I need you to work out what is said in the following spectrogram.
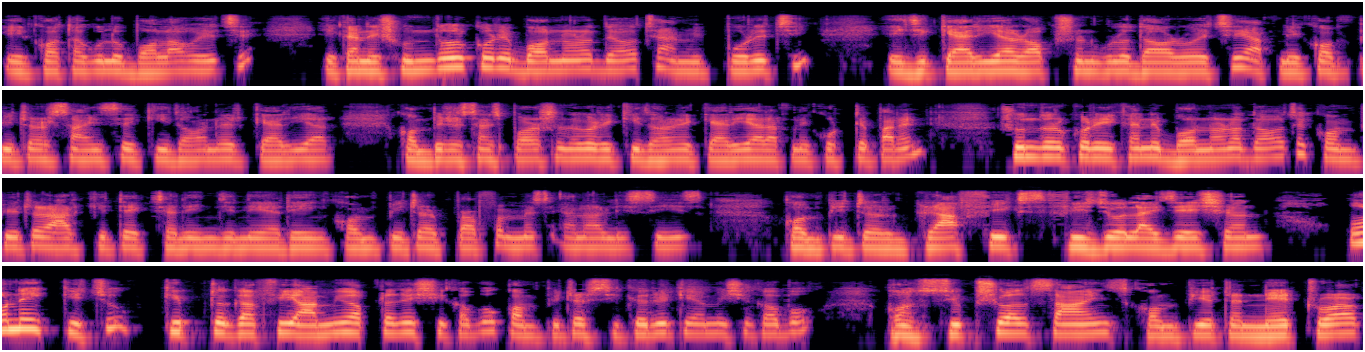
এই কথাগুলো বলা হয়েছে। এখানে সুন্দর করে বর্ণনা দেওয়া আছে। আমি পড়েছি। এই যে ক্যারিয়ার অপশনগুলো দেওয়া রয়েছে। আপনি কম্পিউটার সায়েন্সে কি ধরনের ক্যারিয়ার, কম্পিউটার সায়েন্স পড়াশোনা করে কি ধরনের ক্যারিয়ার আপনি করতে পারেন। সুন্দর করে এখানে বর্ণনা দেওয়া আছে। Computer architecture engineering, computer performance analysis, computer graphics, visualization অনেক কিছু ক্রিপ্টোগ্রাফি আমিও আপনাদের শেখাবো কম্পিউটার সিকিউরিটি আমি শেখাবো কনসেপচুয়াল সায়েন্স কম্পিউটার নেটওয়ার্ক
